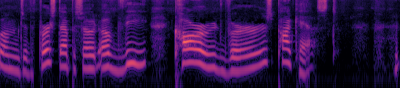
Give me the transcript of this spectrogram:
welcome to the first episode of the Cardverse podcast.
